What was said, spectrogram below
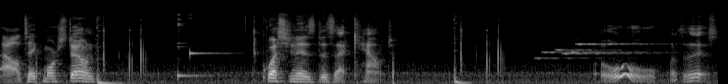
I'll take more stone. Question is, does that count? Oh, what's this?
